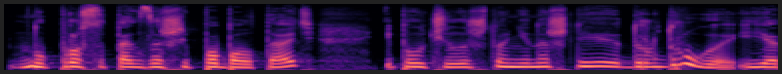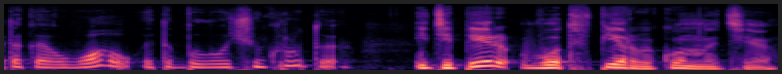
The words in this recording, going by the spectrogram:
ну, просто так зашли поболтать, и получилось, что они нашли друг друга. И я такая, вау, это было очень круто. И теперь вот в первой комнате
